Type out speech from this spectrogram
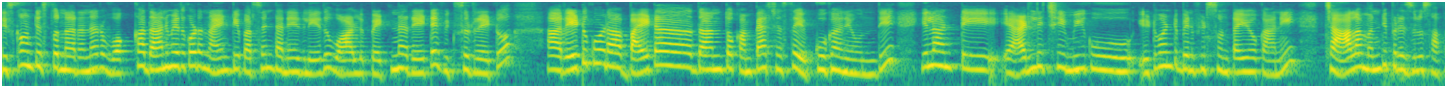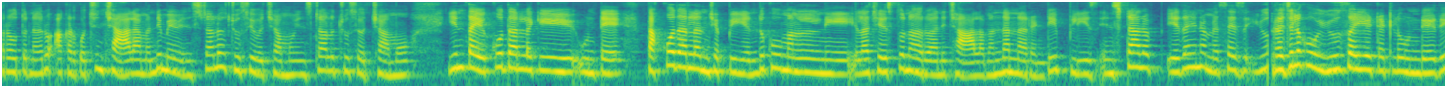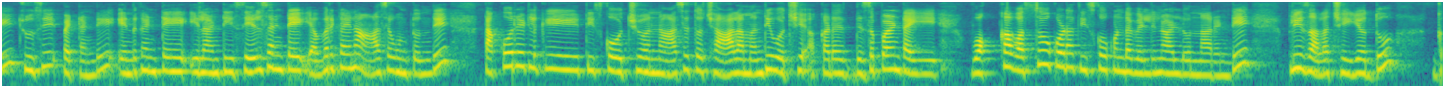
డిస్కౌంట్ ఇస్తున్నారన్నారు. ఒక్క దాని మీద కూడా నైంటీ పర్సెంట్ అనేది లేదు. వాళ్ళు పెట్టిన రేటే ఫిక్స్డ్ రేటు. ఆ రేటు కూడా బయట దాంతో కంపేర్ చేస్తే ఎక్కువగానే ఉంది. ఇలాంటి యాడ్లు ఇచ్చి మీకు ఎటువంటి బెనిఫిట్స్ ఉంటాయో కానీ చాలామంది ప్రజలు సఫర్ అవుతున్నారు. అక్కడికి వచ్చిన చాలామంది మేము ఇన్స్టాలో చూసి వచ్చాము ఇన్స్టాలో చూసి వచ్చాము. ఇంత ఎక్కువ ధరలకి ఉంటే తక్కువ ధరలని చెప్పి ఎందుకు మనల్ని ఇలా చేస్తున్నారు అని చాలామంది అన్నారండి. ప్లీజ్ ఇన్స్టాలో ఏదైనా మెసేజ్ ప్రజలకు యూజ్ అయ్యేటట్లు ఉండేది చూసి పెట్టండి. ఎందుకంటే ఇలాంటి సేల్స్ అంటే ఎవరికైనా ఆశ ఉంటుంది. తక్కువ రేట్లకి తీసుకోవచ్చు అన్న ఆశతో చాలామంది వచ్చి అక్కడ డిసప్పాయింట్ అయ్యి ఒక్క వస్తువు కూడా తీసుకోకుండా వెళ్ళిన వాళ్ళు ఉన్నారండి. ప్లీజ్ అలా చెయ్యొద్దు.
